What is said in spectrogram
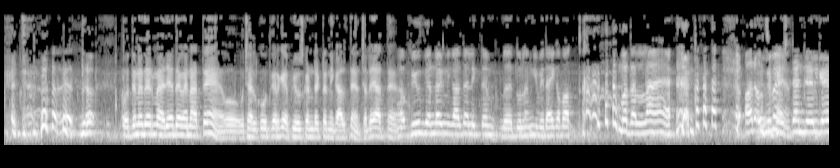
तो उतने देर में अजय देवगन आते हैं वो उछल कूद करके फ्यूज कंडक्टर निकालते हैं चले जाते हैं। फ्यूज गंडक निकालते हैं लिखते हैं दुल्हन की विदाई का वक्त। बदलना है। और उसमें वेस्टर्न जेल के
